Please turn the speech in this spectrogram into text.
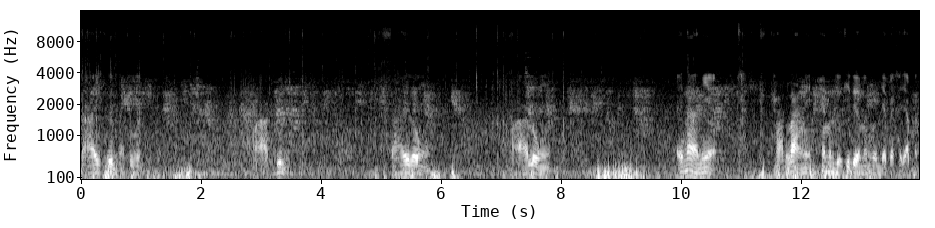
ซ้ายขึ้นนะทุกคน ขวาขึ้น ซ้ายลง ขวาลง ไอ้หน้านี้ฐานล่างนี่ให้มันอยู่ที่เดิมมันคนอย่าไปขยับมัน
